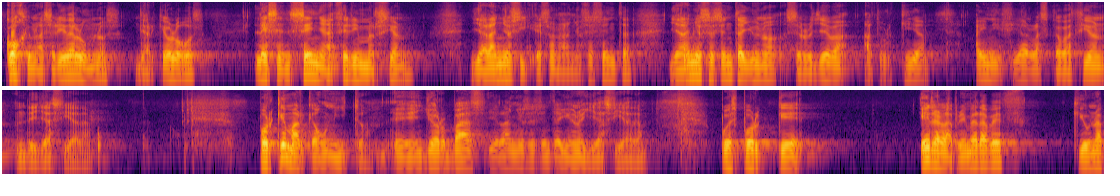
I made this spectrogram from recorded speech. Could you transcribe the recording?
coge una serie de alumnos, de arqueólogos, les enseña a hacer inmersión, y al año, eso en el año 60, y al año 61 se lo lleva a Turquía a iniciar la excavación de Yasiada. ¿Por qué marca un hito George Bass y el año 61 y Yasiada? Pues porque era la primera vez que una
